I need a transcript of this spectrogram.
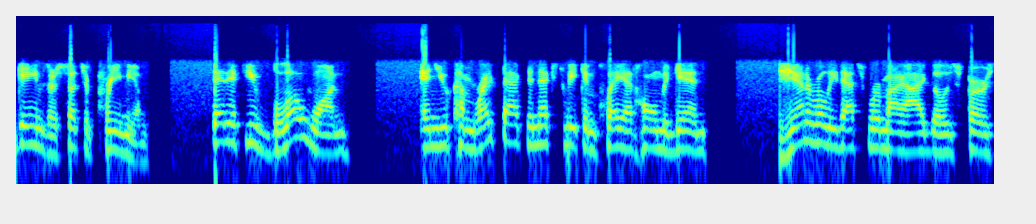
games are such a premium that if you blow one and you come right back the next week and play at home again, generally that's where my eye goes first.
